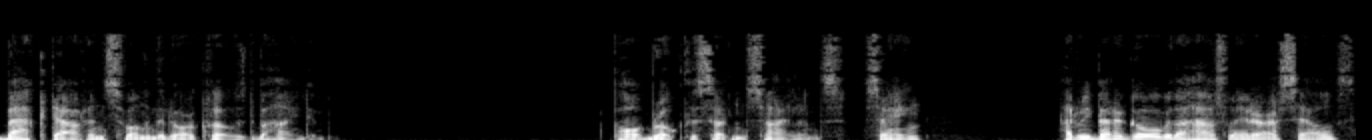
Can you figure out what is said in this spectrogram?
backed out and swung the door closed behind him. Paul broke the sudden silence, saying, Had we better go over the house later ourselves?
